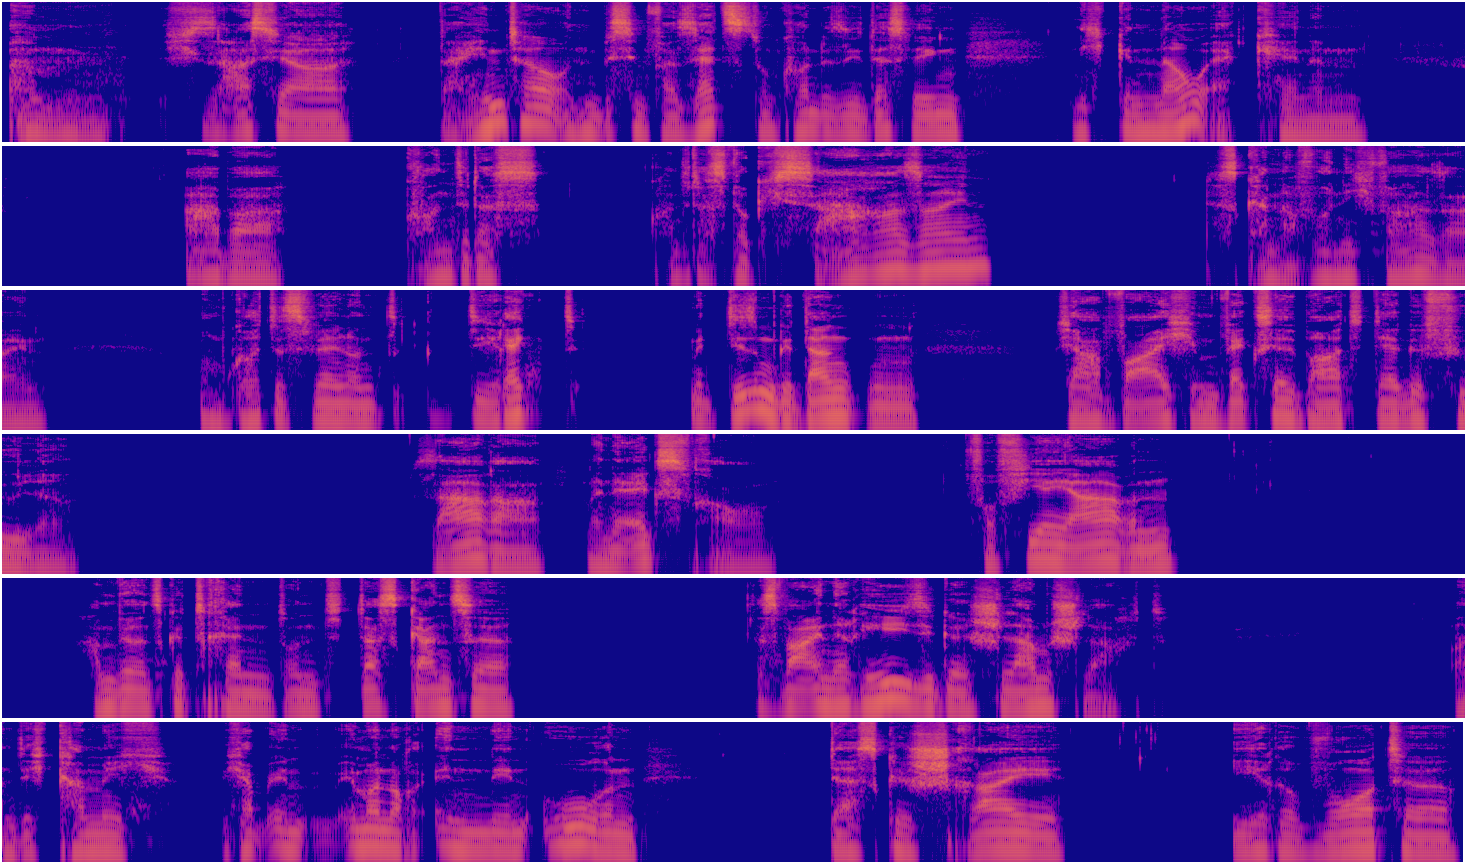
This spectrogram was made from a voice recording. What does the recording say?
Ähm, ich saß ja dahinter und ein bisschen versetzt und konnte sie deswegen nicht genau erkennen. Aber konnte das, konnte das wirklich Sarah sein? Das kann doch wohl nicht wahr sein. Um Gottes Willen. Und direkt mit diesem Gedanken, ja, war ich im Wechselbad der Gefühle. Sarah, meine Ex-Frau, vor vier Jahren haben wir uns getrennt und das Ganze, das war eine riesige Schlammschlacht. Und ich kann mich, ich habe immer noch in den Ohren das Geschrei ihre Worte,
